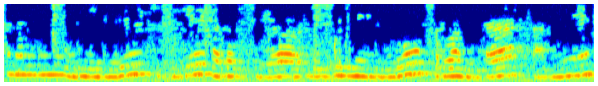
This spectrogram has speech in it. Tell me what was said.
하나님 우리 예배를 기쁘게 받아주세요. 예수님의 이름으로 기도합니다. 아멘.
